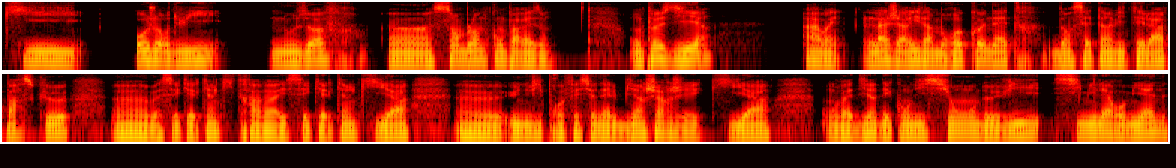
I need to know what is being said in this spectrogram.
qui aujourd'hui nous offrent un semblant de comparaison. On peut se dire, ah ouais, là j'arrive à me reconnaître dans cet invité-là parce que euh, bah, c'est quelqu'un qui travaille, c'est quelqu'un qui a euh, une vie professionnelle bien chargée, qui a, on va dire, des conditions de vie similaires aux miennes.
